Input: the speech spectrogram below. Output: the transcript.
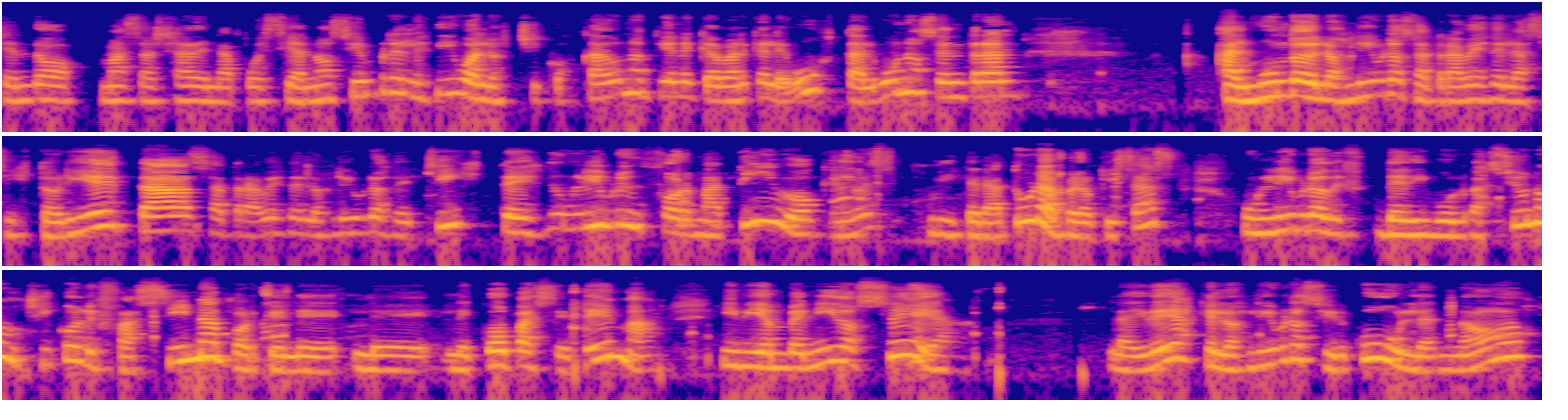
yendo más allá de la poesía, ¿no? Siempre les digo a los chicos, cada uno tiene que ver qué le gusta. Algunos entran al mundo de los libros a través de las historietas, a través de los libros de chistes, de un libro informativo, que no es literatura, pero quizás un libro de, divulgación a un chico le fascina porque le, le copa ese tema, y bienvenido sea. La idea es que los libros circulen, ¿no?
